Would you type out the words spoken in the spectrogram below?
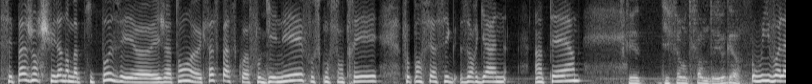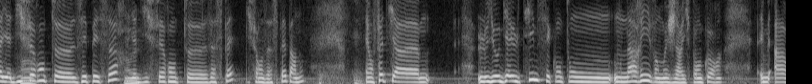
c'est pas genre je suis là dans ma petite pause et, euh, j'attends que ça se passe quoi. Faut gainer, faut se concentrer, faut penser à ses organes internes. Parce qu'il y a différentes formes de yoga. Oui, voilà, il y a différentes euh, épaisseurs, il y a différents aspects, différents aspects, pardon. Et en fait, il y a le yoga ultime, c'est quand on, arrive, hein, moi j'y arrive pas encore, hein, à,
